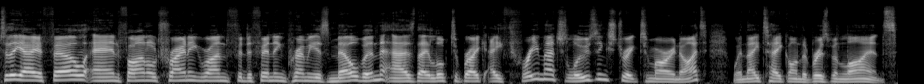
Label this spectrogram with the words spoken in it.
To the AFL and final training run for defending premiers Melbourne as they look to break a three match losing streak tomorrow night when they take on the Brisbane Lions.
